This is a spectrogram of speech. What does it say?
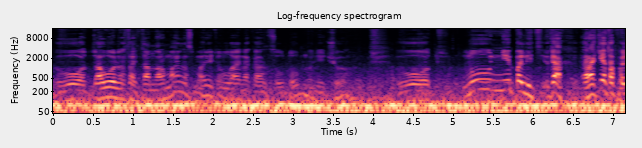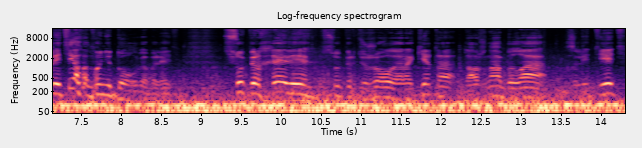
вот, довольно, кстати, там нормально смотреть онлайн, оказывается, удобно, ничего. Вот. Ну, не полетел. Как, ракета полетела, но недолго, блядь. Супер хэви, супер тяжелая ракета должна была залететь.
